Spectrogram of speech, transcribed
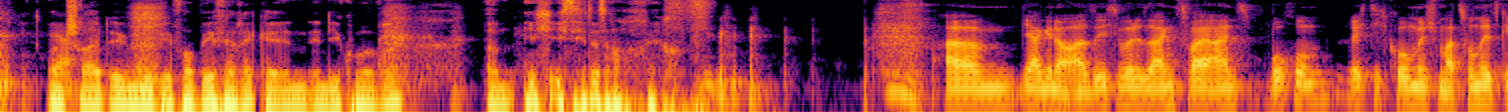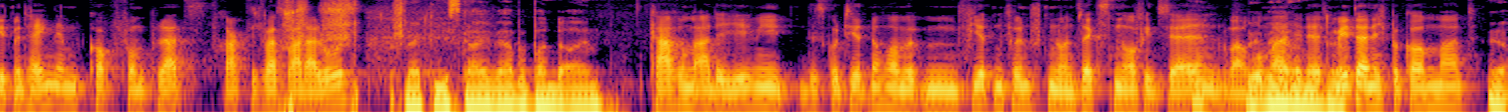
und ja. schreit irgendwie BVB Verrecke in, in die Kurve. Ähm, ich ich sehe das auch, ja. ähm, ja, genau. Also ich würde sagen 2-1 Bochum. Richtig komisch. Mats Hummels geht mit hängendem Kopf vom Platz, fragt sich, was war da los. Schlägt die Sky-Werbebande ein. Karim Adeyemi diskutiert nochmal mit dem vierten, fünften und sechsten Offiziellen, warum er den Elfmeter nicht bekommen hat. Ja,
